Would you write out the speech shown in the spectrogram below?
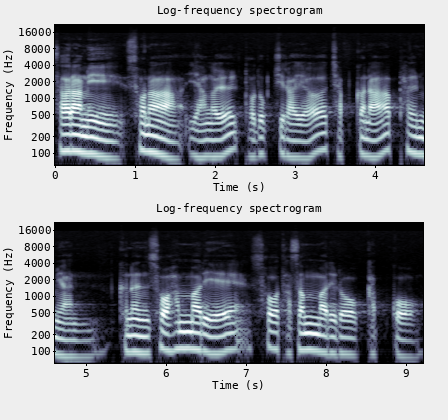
사람이 소나 양을 도둑질하여 잡거나 팔면 그는 소 한 마리에 소 다섯 마리로 갚고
